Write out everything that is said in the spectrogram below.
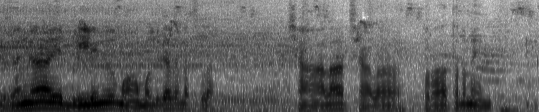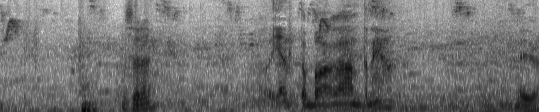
నిజంగా ఈ బిల్డింగ్ మామూలు కదండి అసలు. చాలా చాలా పురాతనమైంది. చూసారా ఎంత బాగా అంతనే. అయ్యో.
